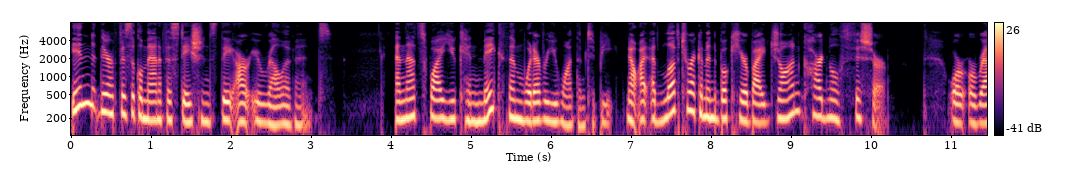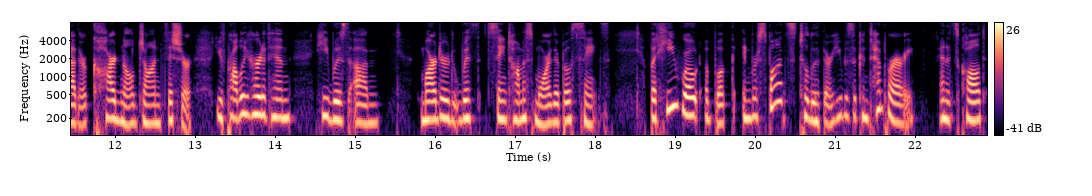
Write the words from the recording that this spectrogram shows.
in their physical manifestations they are irrelevant. And that's why you can make them whatever you want them to be. Now, I'd love to recommend a book here by John Cardinal Fisher, or, or rather, Cardinal John Fisher. You've probably heard of him. He was um, martyred with St. Thomas More. They're both saints. But he wrote a book in response to Luther. He was a contemporary, and it's called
